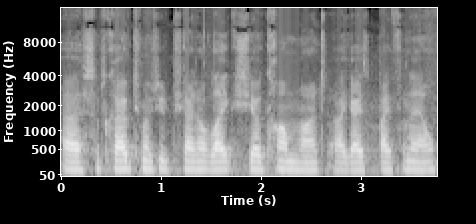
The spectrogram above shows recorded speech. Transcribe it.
Uh, subscribe to my YouTube channel, like, share, comment. Alright, guys, bye for now.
